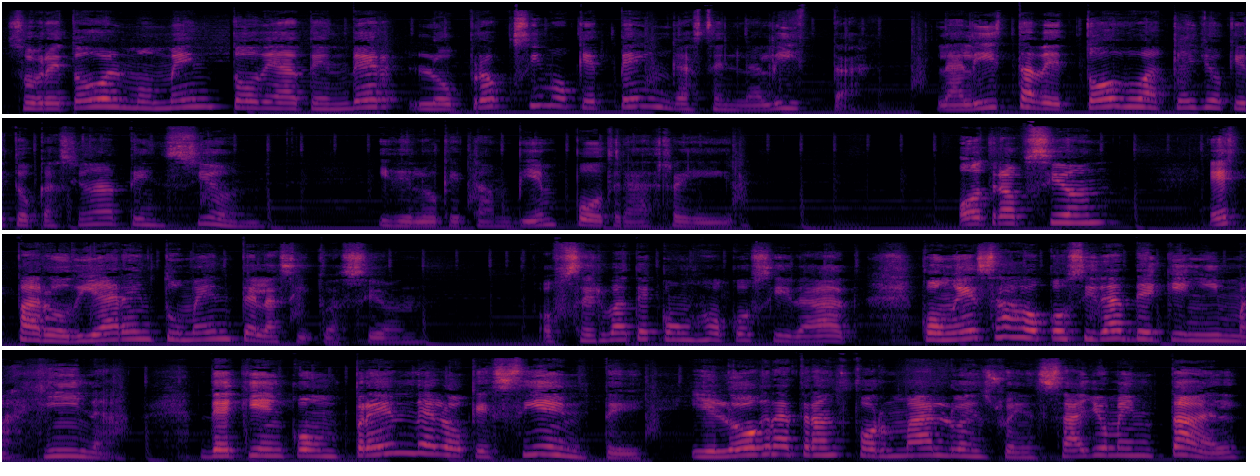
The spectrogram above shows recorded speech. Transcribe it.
sobre todo el momento de atender lo próximo que tengas en la lista, la lista de todo aquello que te ocasiona tensión y de lo que también podrás reír. Otra opción es parodiar en tu mente la situación. Obsérvate con jocosidad, con esa jocosidad de quien imagina, de quien comprende lo que siente y logra transformarlo en su ensayo mental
